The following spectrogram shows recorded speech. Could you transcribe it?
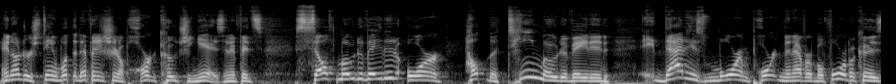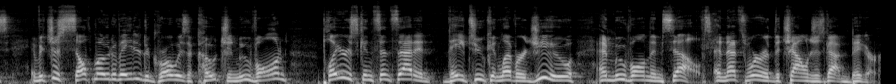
and understand what the definition of hard coaching is. And if it's self motivated or help the team motivated, eh, that is more important than ever before because if it's just self motivated to grow as a coach and move on, players can sense that and they too can leverage you and move on themselves. And that's where the challenge has gotten bigger.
